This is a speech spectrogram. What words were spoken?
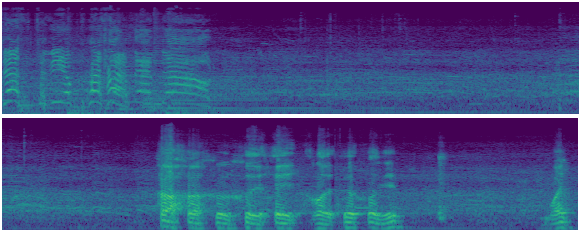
Death to the oppressor! Cut them down! Ha ha ha ha ha ha ha ha. What?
